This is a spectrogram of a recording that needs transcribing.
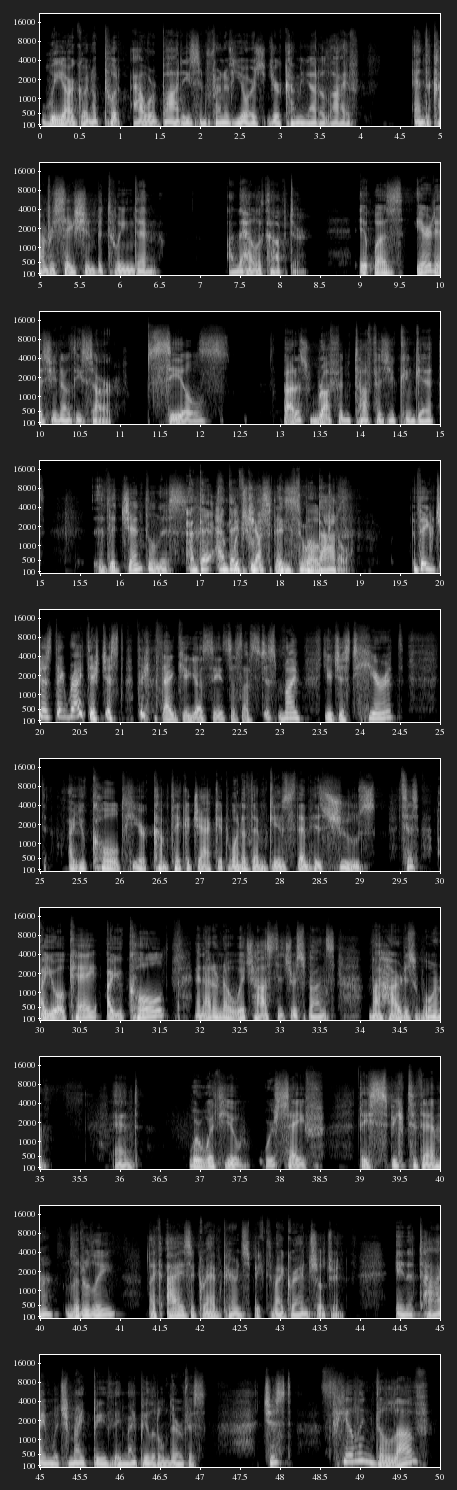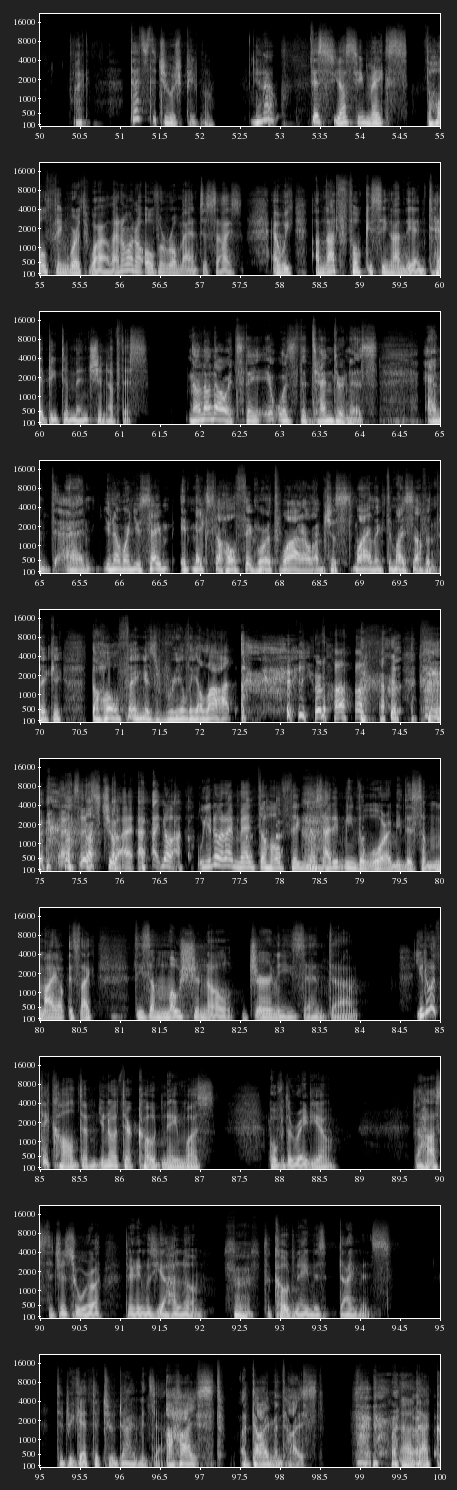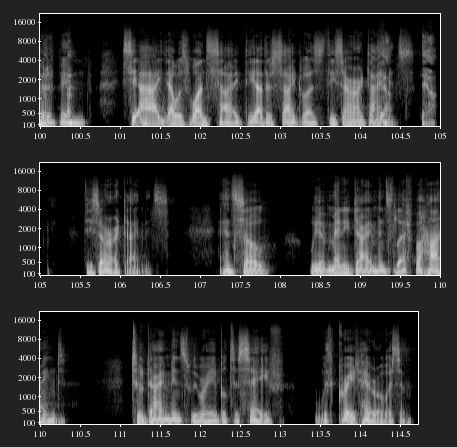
We are going to put our bodies in front of yours. You're coming out alive. And the conversation between them on the helicopter, it was, here it is, you know, these are SEALs, about as rough and tough as you can get. The gentleness. And, they, and they've just been spoke, through a battle they just they right they're just they, thank you Yossi. It's just it's just my you just hear it. Are you cold? Here come take a jacket. One of them gives them his shoes. Says are you okay? Are you cold? And i don't know which hostage responds my heart is warm and we're with you. We're safe. They speak to them literally like i as a grandparent speak to my grandchildren in a time which might be they might be a little nervous. Just feeling the love, like that's the Jewish people. You know, this Yossi makes the whole thing worthwhile. I don't want to over romanticize. And we I'm not focusing on the Entebbe dimension of this. No, no, no. It's the it was the tenderness. And, uh, you know, when you say it makes the whole thing worthwhile, I'm just smiling to myself and thinking the whole thing is really a lot. you know? that's, that's, true. I, I know. You know what I meant? The whole thing was, I didn't mean the war. I mean, this, my, it's like these emotional journeys. And, um, you know what they called them? You know what their code name was over the radio? The hostages who were, their name was Yahalom. Hmm. The code name is Diamonds. Did we get the two diamonds out? A heist, a diamond heist. uh, that could have been. See, ah, that was one side. The other side was these are our diamonds. Yeah. yeah. These are our diamonds. And so we have many diamonds left behind. Two diamonds we were able to save with great heroism.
